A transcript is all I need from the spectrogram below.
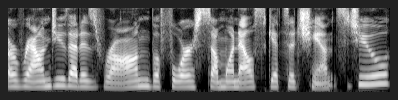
around you that is wrong before someone else gets a chance to.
